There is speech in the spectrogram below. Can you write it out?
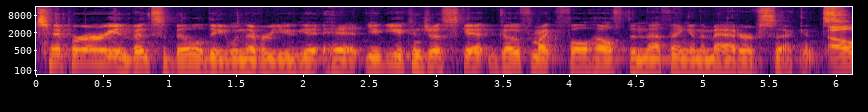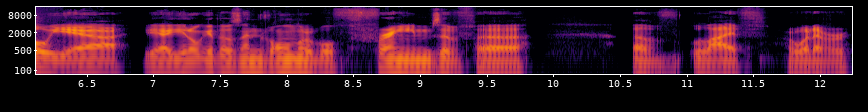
temporary invincibility whenever you get hit. You you can just get go from like full health to nothing in a matter of seconds. Oh yeah, yeah. You don't get those invulnerable frames of uh, of life or whatever.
